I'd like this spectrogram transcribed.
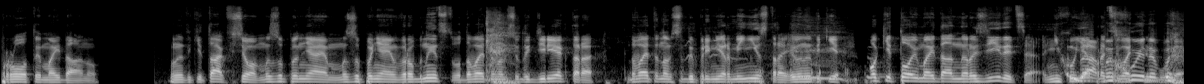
проти Майдану. Вони такі, так, все, ми зупиняємо, ми зупиняємо виробництво, давайте нам сюди директора, давайте нам сюди прем'єр-міністра. І вони такі, поки той Майдан не розійдеться, ніхуя Да, працювати не буде.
